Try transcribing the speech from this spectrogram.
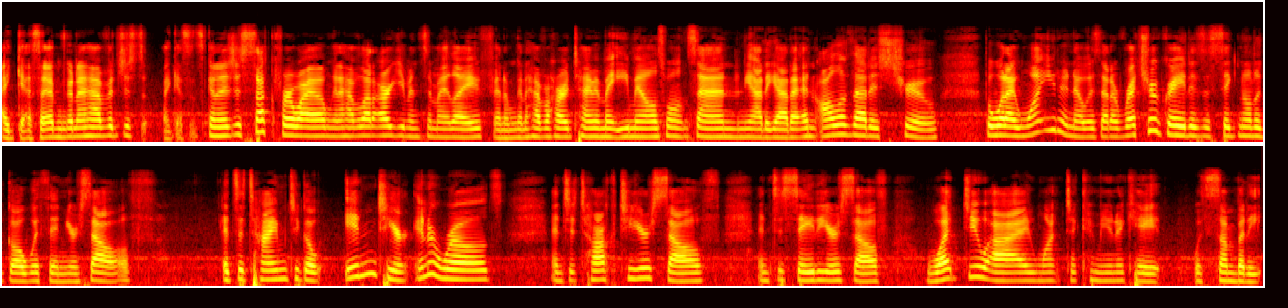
I guess I'm going to have it just, I guess it's going to just suck for a while. I'm going to have a lot of arguments in my life and I'm going to have a hard time and my emails won't send and yada yada. And all of that is true. But what I want you to know is that a retrograde is a signal to go within yourself. It's a time to go into your inner world and to talk to yourself and to say to yourself, what do I want to communicate with somebody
